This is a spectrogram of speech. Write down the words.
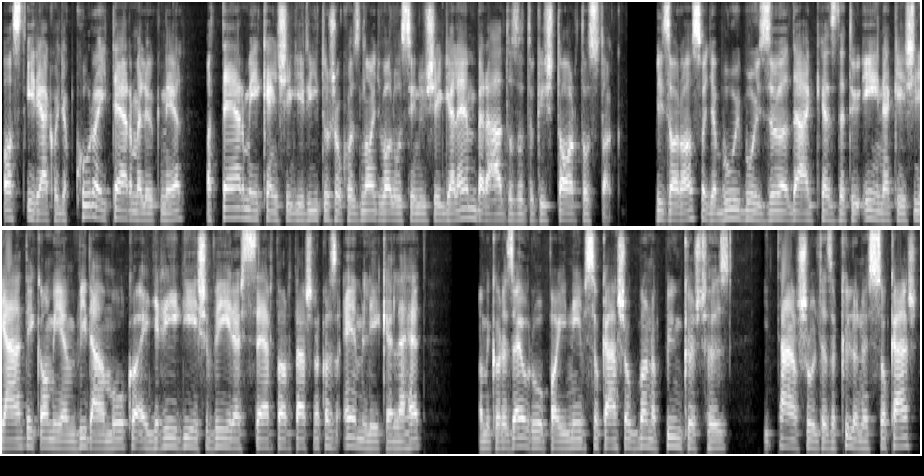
azt írják, hogy a korai termelőknél a termékenységi rítusokhoz nagy valószínűséggel emberáldozatok is tartoztak. Bizarr az, hogy a bújbúj zöldág kezdetű ének és játék, amilyen vidám móka egy régi és véres szertartásnak az emléke lehet, amikor az európai népszokásokban a pünkösthöz társult ez a különös szokás,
